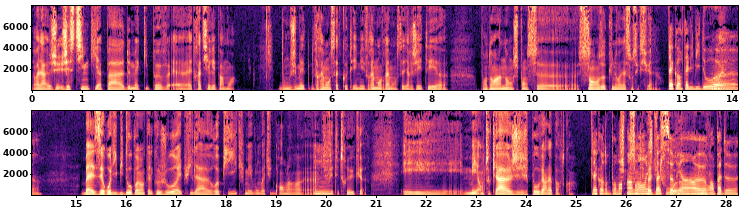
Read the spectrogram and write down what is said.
Voilà, j'estime qu'il n'y a pas de mecs qui peuvent être attirés par moi. Donc je mets vraiment ça de côté, mais vraiment, vraiment. C'est-à-dire que j'ai été euh, pendant un an, je pense, euh, sans aucune relation sexuelle. D'accord. Ta libido. Ouais. euh, Bah, zéro libido pendant quelques jours, et puis là, repique, mais bon, bah, tu te branles, hein, tu Mhm. fais tes trucs. Et... Mais en tout cas, j'ai pas ouvert la porte, quoi. D'accord. Donc pendant Je un an, pas il se passe tout, rien. Enfin, pas de.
